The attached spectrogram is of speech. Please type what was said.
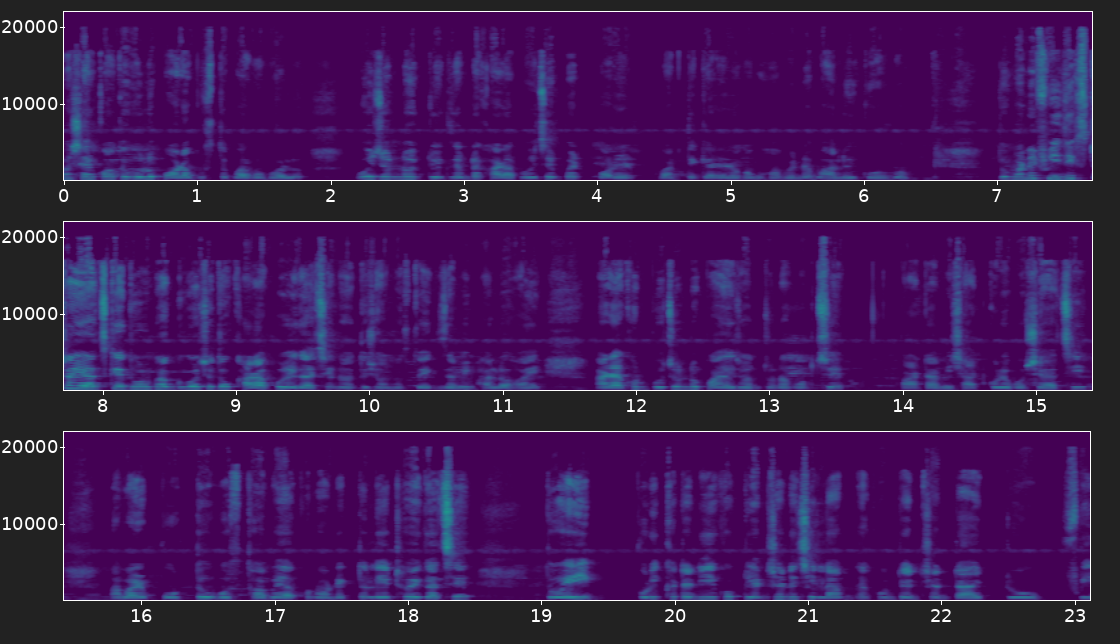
মাসে আর কতগুলো পড়া বুঝতে পারব বলো? ওই জন্য একটু এক্সামটা খারাপ হয়েছে বাট পরের বার থেকে আর এরকম হবে না, ভালোই করব। তো মানে ফিজিক্সটাই আজকে দুর্ভাগ্যবশত খারাপ হয়ে গেছে, নয়তো সমস্ত এক্সামই ভালো হয়। আর এখন প্রচণ্ড পায়ে যন্ত্রণা করছে। পাটা আমি শার্ট করে বসে আছি। আবার পড়তেও বসতে হবে, এখন অনেকটা লেট হয়ে গেছে। তো এই পরীক্ষাটা নিয়ে খুব টেনশানে ছিলাম, এখন টেনশনটা একটু ফ্রি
